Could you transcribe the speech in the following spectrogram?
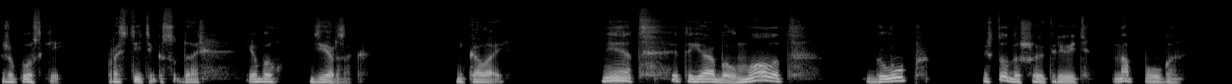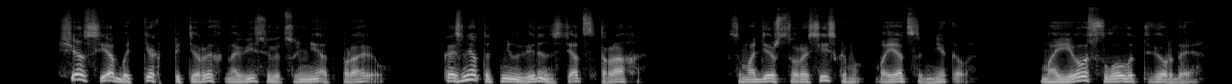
Жуковский, простите, государь, я был дерзок. Николай, нет, это я был молод, глуп, и что душой кривить, напуган. Сейчас я бы тех пятерых на виселицу не отправил. Казнят от неуверенности, от страха. Самодержцу российскому бояться некого. Мое слово твердое.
